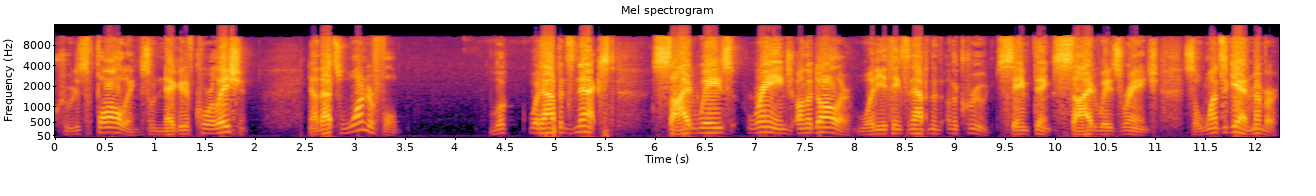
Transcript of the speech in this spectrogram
crude is falling, so negative correlation. Now, that's wonderful. Look what happens next? Sideways range on the dollar. What do you think's going to happen on the crude? Same thing, sideways range. So once again, remember,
